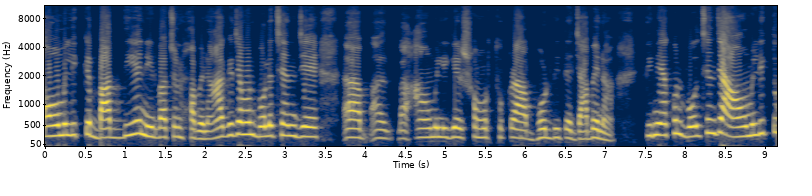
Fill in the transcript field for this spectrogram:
আওয়ামী লীগকে বাদ দিয়ে নির্বাচন হবে না। আগে যেমন বলেছেন যে আওয়ামী লীগের সমর্থকরা ভোট দিতে যাবে না। তিনি এখন বলছেন যে, আওয়ামী লীগ তো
